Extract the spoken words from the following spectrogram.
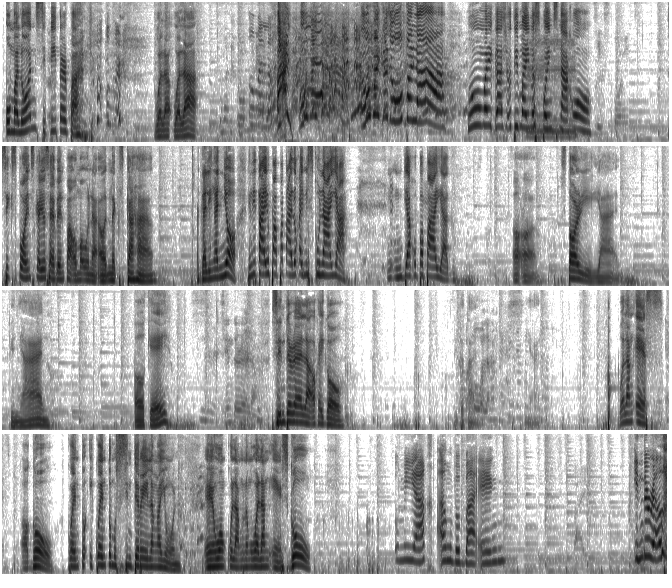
Umalon si Peter Pan. Wala, wala. Umalo. Ay! Oh my God! Oh my gosh! Oo pala! Oh my gosh! O di minus points na ako. Six points. kayo, seven pa. O mauna. O, next ka ha. Galingan nyo. Hindi tayo papatalo kay Miss Kunaya. Hindi ako papayag. Oo. Story. Yan. Ganyan. Okay. Cinderella. Cinderella. Okay, go. Dito tayo. Yan. Walang S. O, go. Kwento, ikwento mo si Cinderella ngayon. Ewan ko lang nang walang S. Go. Umiyak ang babaeng Cinderella.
